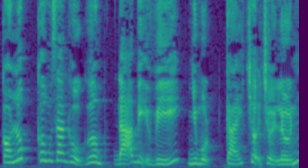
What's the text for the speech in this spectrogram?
có lúc không gian Hồ Gươm đã bị ví như một cái chợ trời lớn.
